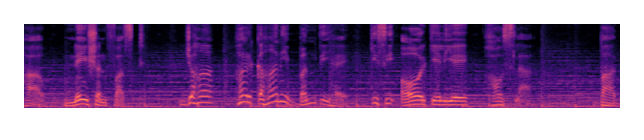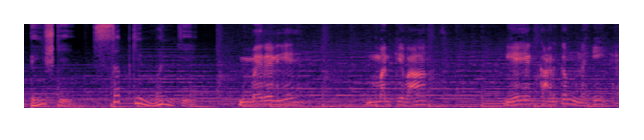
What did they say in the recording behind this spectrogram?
भाव, नेशन फ़र्स्ट, जहाँ हर कहानी बनती है किसी और के लिए हौसला। बात देश की, सबके मन की। मेरे लिए मन की बात ये एक कार्यक्रम नहीं है।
